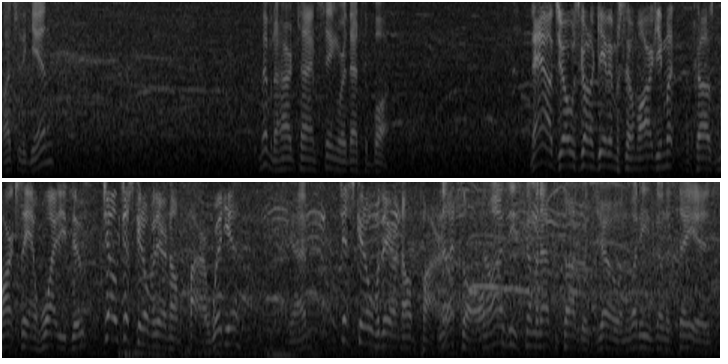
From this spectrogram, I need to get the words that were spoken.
Watch it again. I'm having a hard time seeing where that's a balk. Now Joe's going to give him some argument because Mark's saying, why do you do? Joe, just get over there and umpire, will you? Yeah. Just get over there and umpire. No, That's all. Now Ozzie's coming out to talk with Joe, and what he's going to say is,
